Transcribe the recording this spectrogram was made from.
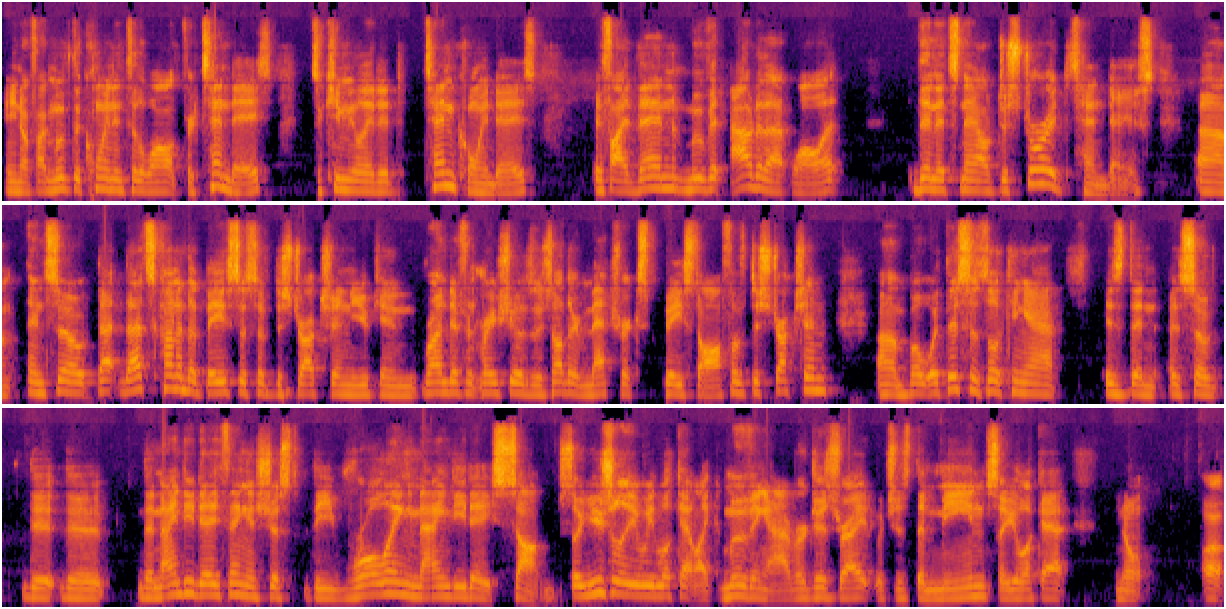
you know, if I move the coin into the wallet for 10 days, it's accumulated 10 coin days. If I then move it out of that wallet, then it's now destroyed 10 days. Um, and so that that's kind of the basis of destruction. You can run different ratios. There's other metrics based off of destruction. Um, but what this is looking at is then so the the the 90 day thing is just the rolling 90 day sum. So usually we look at like moving averages, right? Which is the mean. So you look at, you know, uh,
